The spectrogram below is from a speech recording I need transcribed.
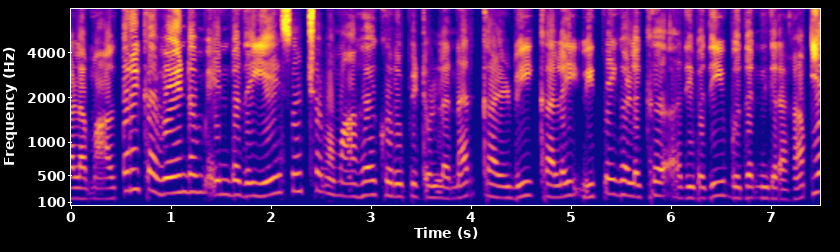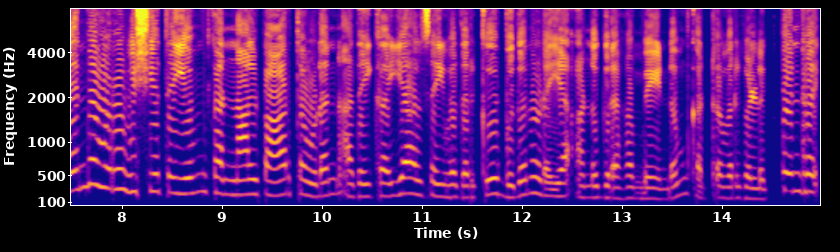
பலமாக குறிக்க வேண்டும் என்பதையே சூட்சமமாக குறிப்பிட்டுள்ளனர். கல்வி கலை வித்தைகளுக்கு அதிபதி புதன் கிரகம். எந்த ஒரு விஷயத்தையும் கண்ணால் பார்த்தவுடன் அதை கையால் செய்வதற்கு புதனுடைய அனுகிரகம் வேண்டும். கற்றவர்களுக்கு என்ற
